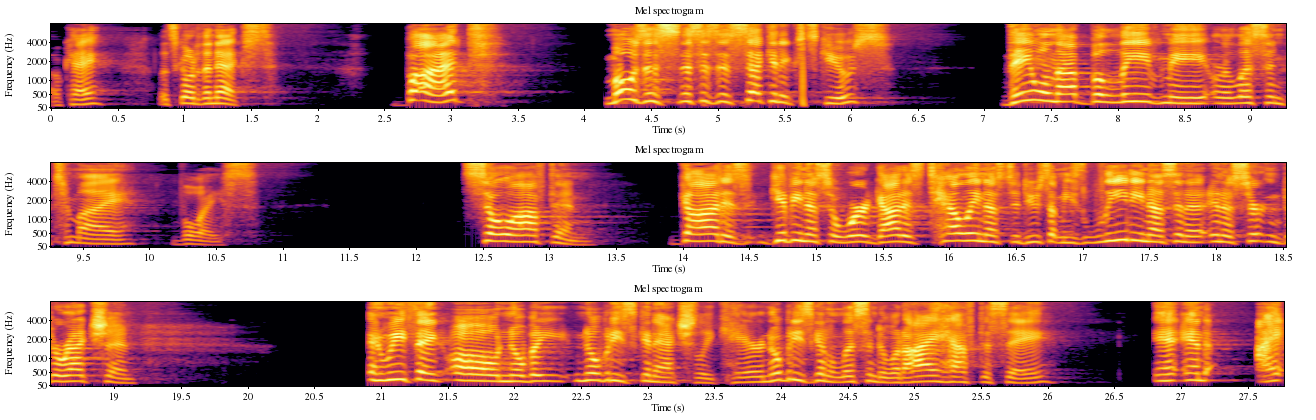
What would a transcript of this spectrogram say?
Okay? Let's go to the next. But Moses, this is his second excuse. They will not believe me or listen to my voice. So often, God is giving us a word, God is telling us to do something, He's leading us in a, in a certain direction. And we think, oh, nobody, nobody's gonna actually care. Nobody's gonna listen to what I have to say. And, and I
